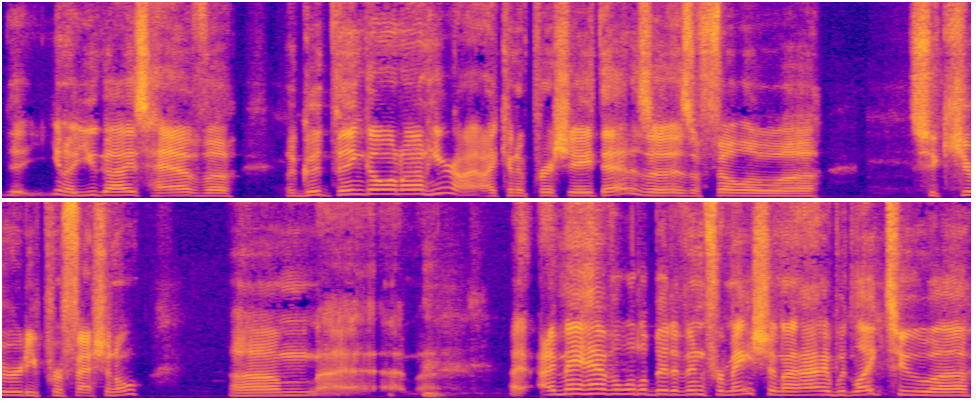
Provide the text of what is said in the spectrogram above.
that you know you guys have a, a good thing going on here. I, I can appreciate that as a as a fellow uh, security professional. Um, I, I, may have a little bit of information. I would like to, uh,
